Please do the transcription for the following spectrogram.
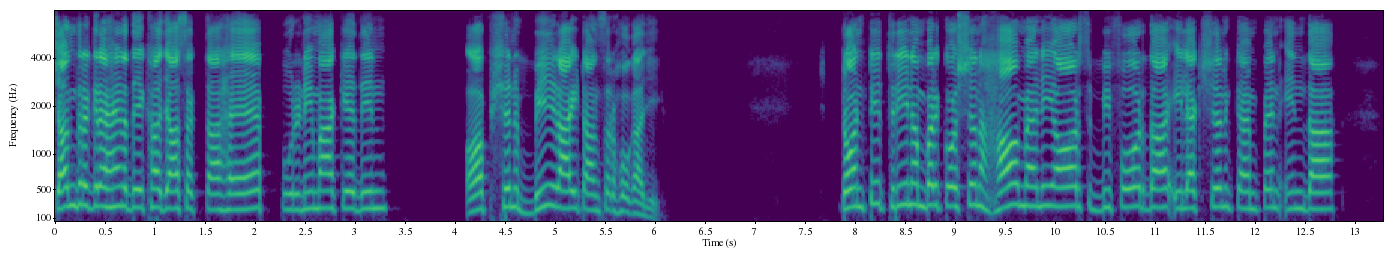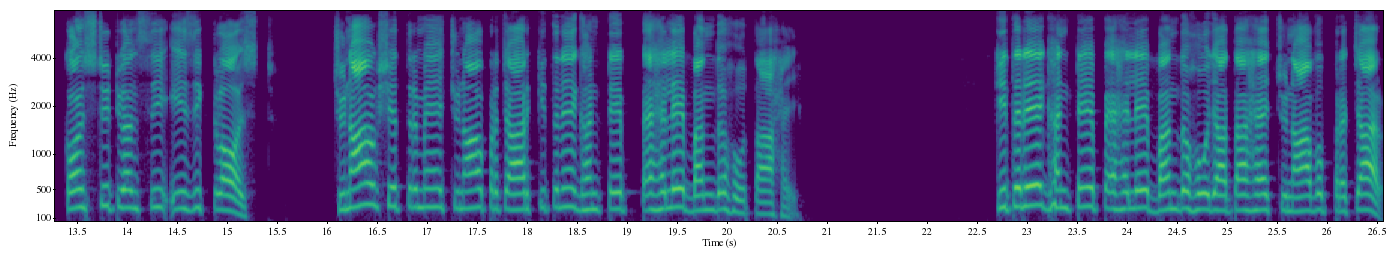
चंद्र ग्रहण देखा जा सकता है पूर्णिमा के दिन। ऑप्शन बी राइट आंसर होगा जी। Twenty three number question how many hours before the election campaign in the constituency is closed चुनाव क्षेत्र में चुनाव प्रचार कितने घंटे पहले बंद होता है? कितने घंटे पहले बंद हो जाता है चुनाव प्रचार?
